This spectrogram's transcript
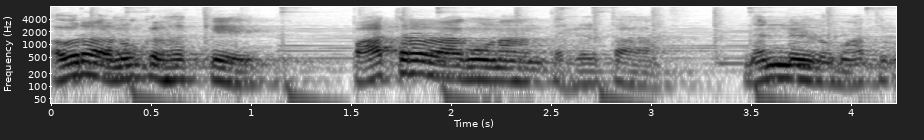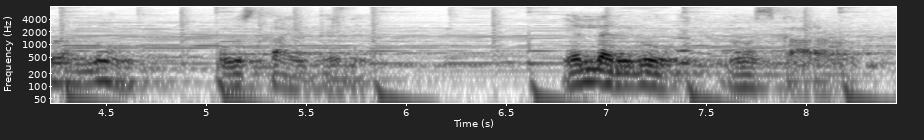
ಅವರ ಅನುಗ್ರಹಕ್ಕೆ ಪಾತ್ರರಾಗೋಣ ಅಂತ ಹೇಳ್ತಾ ನನ್ನೆರಡು ಮಾತುಗಳನ್ನು ಮುಗಿಸ್ತಾ ಇದ್ದೇನೆ. ಎಲ್ಲರಿಗೂ ನಮಸ್ಕಾರಗಳು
